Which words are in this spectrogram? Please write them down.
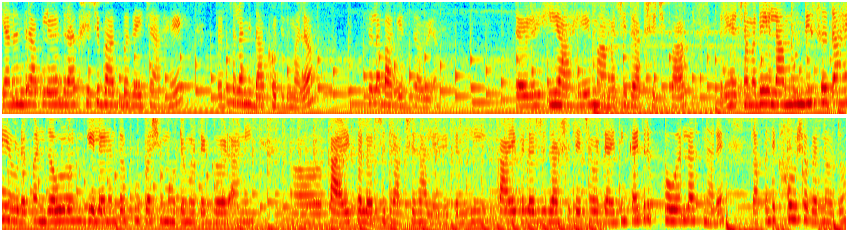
यानंतर आपल्याला द्राक्षाची बाग बघायची आहे. तर चला मी दाखवते तुम्हाला. चला बागेत जाऊया. तर ही आहे मामाची द्राक्षाची बाग. तर ह्याच्यामध्ये हे लांबून दिसत आहे एवढं पण जवळून गेल्यानंतर खूप असे मोठे मोठे गड आणि काळे कलरचे द्राक्षे झालेले. तर ही काळे कलरचे द्राक्ष त्याच्यावरती आय थिंक काहीतरी फवरलं असणार आहे तर आपण ते खाऊ शकत नव्हतो.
